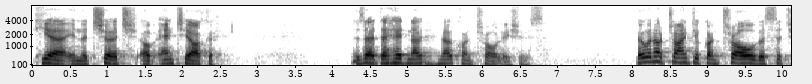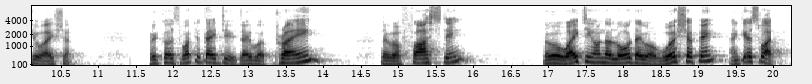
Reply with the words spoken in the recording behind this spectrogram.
here in the church of Antioch is that they had no, no control issues. They were not trying to control the situation. Because what did they do? They were praying, they were fasting, they were waiting on the Lord, they were worshiping, and guess what?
